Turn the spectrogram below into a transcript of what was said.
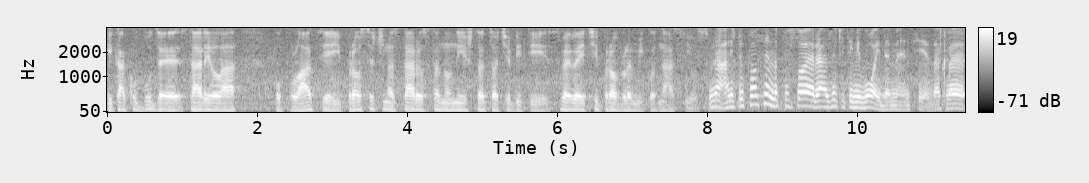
I kako bude starila populacije i prosečna starost stanovništva, to će biti sve veći problem i kod nas i u svetu. Da, ali pretpostavljam da postoje različiti nivoji demencije. Dakle, e,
